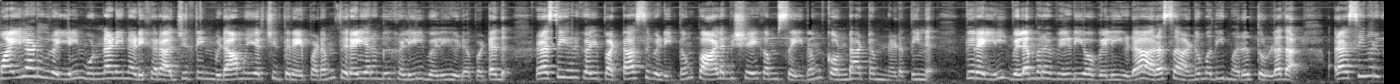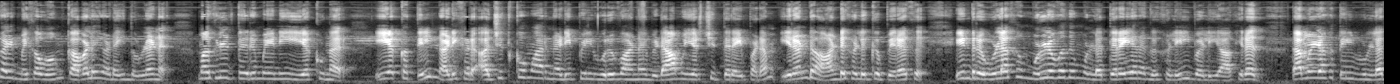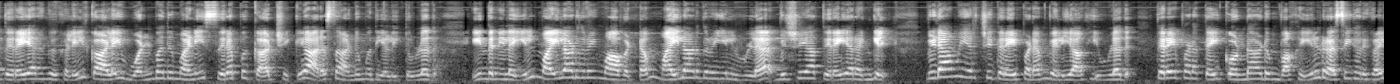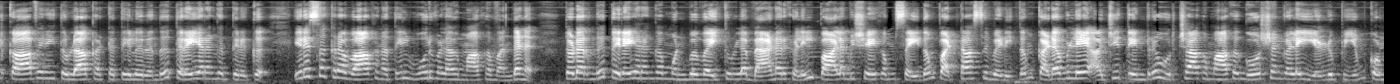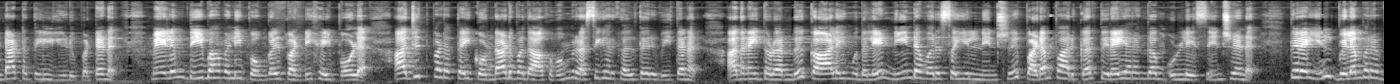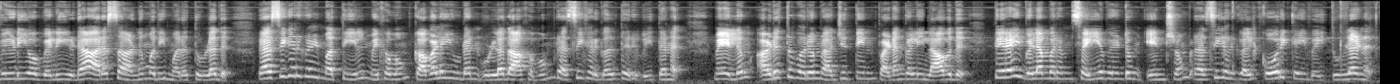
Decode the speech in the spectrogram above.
மயிலாடுதுறையில் முன்னணி நடிகர் அஜித்தின் விடாமுயற்சி திரைப்படம் திரையரங்குகளில் வெளியிடப்பட்டது. ரசிகர்கள் பட்டாசு வெடித்தும் பாலபிஷேகம் செய்தும் கொண்டாட்டம் நடத்தினர். திரையில் விளம்பர வீடியோ வெளியிட அரசு அனுமதி மறுத்துள்ளதால் ரசிகர்கள் மிகவும் கவலையடைந்துள்ளனர். மகிழ் திருமேனி இயக்குனர். இயக்கத்தில் நடிகர் அஜித்குமார் நடிப்பில் உருவான விடாமுயற்சி திரைப்படம் இரண்டு ஆண்டுகளுக்கு பிறகு இன்று உலகம் முழுவதும் உள்ள திரையரங்குகளில் வெளியாகிறது. தமிழகத்தில் உள்ள திரையரங்குகளில் காலை ஒன்பது மணி சிறப்பு காட்சிக்கு அரசு அனுமதி அளித்துள்ளது. இந்த நிலையில் மயிலாடுதுறை மாவட்டம் மயிலாடுதுறையில் உள்ள விஜயா திரையரங்கில் விடாமுயற்சி திரைப்படம் வெளியாகியுள்ளது. திரைப்படத்தை கொண்டாடும் வகையில் ரசிகர்கள் காவிரி துலா கட்டத்திலிருந்து திரையரங்கத்திற்கு இருசக்கர வாகனத்தில் ஊர்வலமாக வந்தனர். தொடர்ந்து திரையரங்கம் முன்பு வைத்துள்ள பேனர்களில் பாலபிஷேகம் செய்தும் பட்டாசு வெடித்தும் கடவுளே அஜித் என்று உற்சாகமாக கோஷங்களை எழுப்பியும் கொண்டாட்டத்தில் ஈடுபட்டனர். மேலும் தீபாவளி பொங்கல் பண்டிகை போல அஜித் படத்தை கொண்டாடுவதாகவும் ரசிகர்கள் தெரிவித்தனர். அதனைத் தொடர்ந்து காலை முதலே நீண்ட வரிசையில் நின்று படம் பார்க்க திரையரங்கம் உள்ளே சென்றனர். திரையில் விளம்பர வீடியோ வெளியிட அரசு அனுமதி மறுத்துள்ளது. ரசிகர்கள் மத்தியில் மிகவும் கவலையுடன் உள்ளதாகவும் ரசிகர்கள் தெரிவித்தனர். மேலும் அடுத்து வரும் அஜித்தின் படங்களிலாவது திரை விளம்பரம் செய்ய வேண்டும் என்றும் ரசிகர்கள் கோரிக்கை வைத்துள்ளனர்.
